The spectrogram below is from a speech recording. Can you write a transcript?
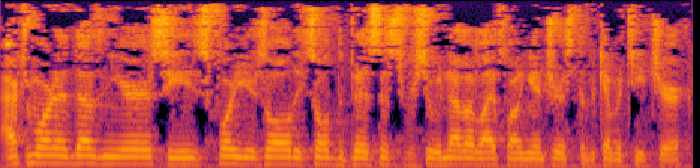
After more than a dozen years, he's 40 years old. He sold the business to pursue another lifelong interest to become a teacher.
